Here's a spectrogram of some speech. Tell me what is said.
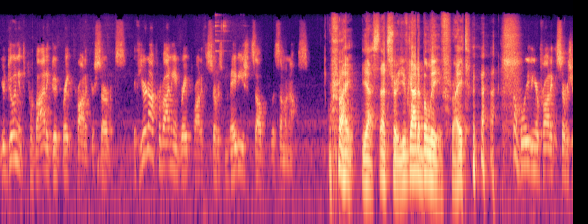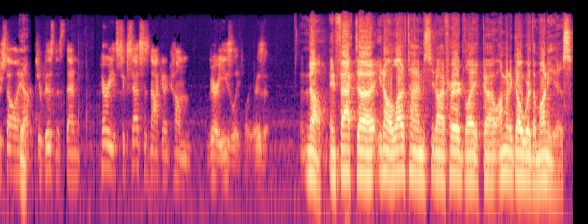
You're doing it to provide a good, great product or service. If you're not providing a great product or service, maybe you should sell with someone else. Right. Yes, that's true. You've got to believe, right? don't believe in your product or service you're selling yeah. or it's your business, then Harry, success is not going to come very easily for you, is it? No, in fact, uh, you know, a lot of times, you know, I've heard like, uh, I'm going to go where the money is,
